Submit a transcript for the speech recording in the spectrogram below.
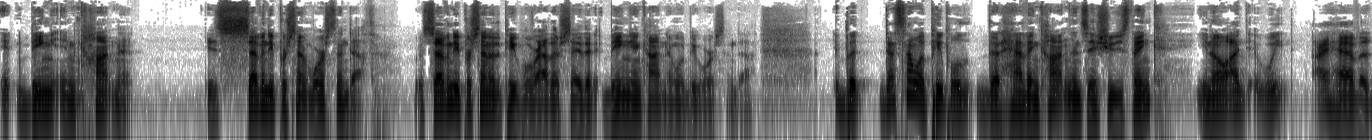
it, being incontinent is seventy percent worse than death. Seventy percent of the people rather say that being incontinent would be worse than death. But that's not what people that have incontinence issues think. You know, I we I have a,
